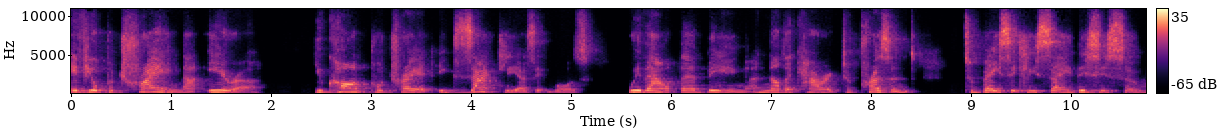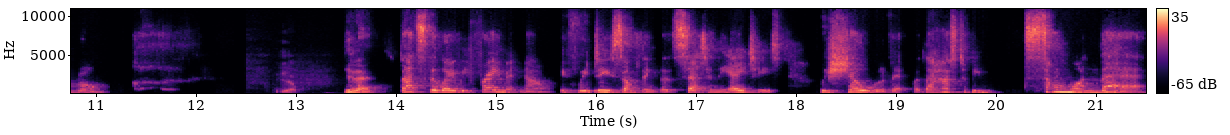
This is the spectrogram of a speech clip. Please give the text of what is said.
if you're portraying that era, you can't portray it exactly as it was without there being another character present to basically say, this is so wrong. Yep. You know, that's the way we frame it now. If we do something that's set in the 80s, we show all of it, but there has to be someone there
